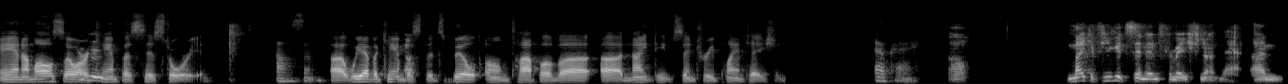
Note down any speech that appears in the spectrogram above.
and I'm also our mm-hmm. campus historian. Awesome. Uh, we have a campus that's built on top of a, a 19th century plantation. Okay. Oh, Mike, if you could send information on that, I'm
